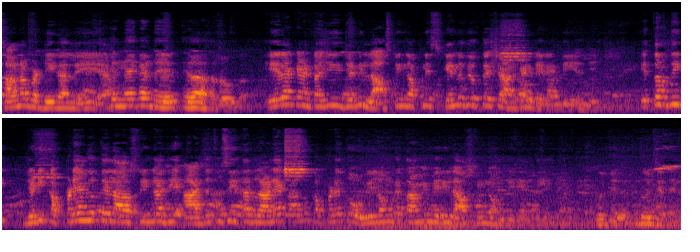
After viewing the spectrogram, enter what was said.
ਸਭ ਨਾਲ ਵੱਡੀ ਗੱਲ ਇਹ ਹੈ ਕਿੰਨੇ ਘੰਟੇ ਇਹਦਾ ਅਸਰ ਰਹੂਗਾ ਇਹਦਾ ਘੰਟਾ ਜੀ ਜਿਹੜੀ ਲਾਸਟਿੰਗ ਆਪਣੀ ਸਕਿਨ ਦੇ ਉੱਤੇ 4 ਘੰਟੇ ਰਹਿੰਦੀ ਹੈ ਜੀ। ਇਤਰ ਦੀ ਜਿਹੜੀ ਕੱਪੜਿਆਂ ਦੇ ਉੱਤੇ ਲਾਸਟਿੰਗ ਆ ਜੇ ਅੱਜ ਤੁਸੀਂ ਇਤਰ ਲਾ ਲਿਆ ਕੱਲ ਨੂੰ ਕੱਪੜੇ ਧੋ ਵੀ ਲਓਗੇ ਤਾਂ ਵੀ ਮੇਰੀ ਲਾਸਟਿੰਗ ਆਉਂਦੀ ਰਹਿੰਦੀ ਹੈ। ਦੂਜੇ ਦਿਨ। ਦੂਜੇ ਦਿਨ।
